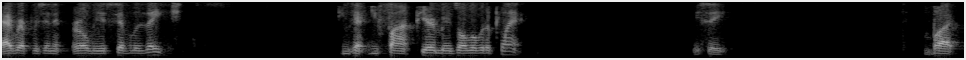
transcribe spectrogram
That represented earlier civilizations. You get, you find pyramids all over the planet. You see, but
